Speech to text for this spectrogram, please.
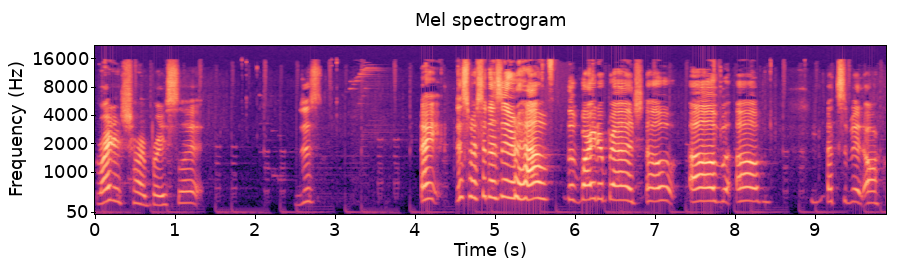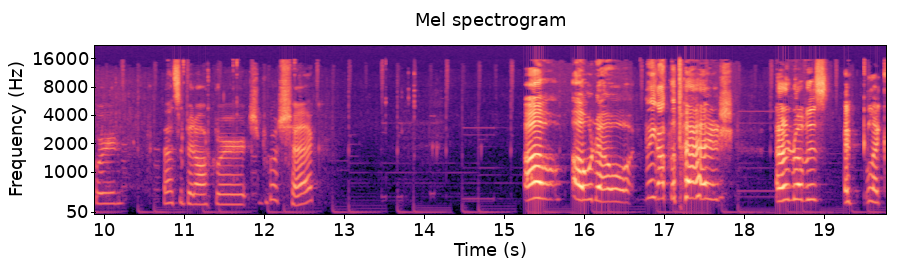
Rider chart bracelet. This. Hey, this person doesn't even have the rider badge. Oh, um, um. That's a bit awkward. That's a bit awkward. Should we go check? Oh, oh no! They got the badge! I don't know if this, like,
